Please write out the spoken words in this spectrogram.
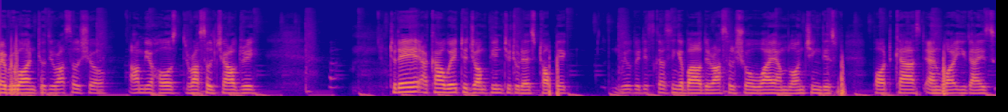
everyone to the Rasel Show. I'm your host, Rasel Chowdhury. Today, I can't wait to jump into today's topic. We'll be discussing about the Russell Show, why I'm launching this podcast, and what you guys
